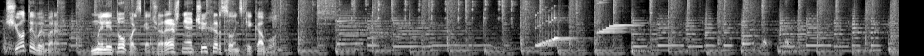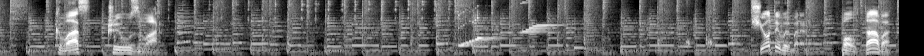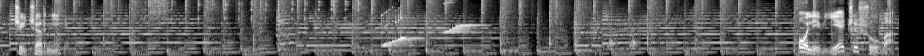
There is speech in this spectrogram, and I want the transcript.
Що ти вибереш? Мелітопольська черешня чи херсонський кавун? Квас чи узвар? Що ти вибереш? Полтава чи Чернігів? Олів'є чи шуба?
